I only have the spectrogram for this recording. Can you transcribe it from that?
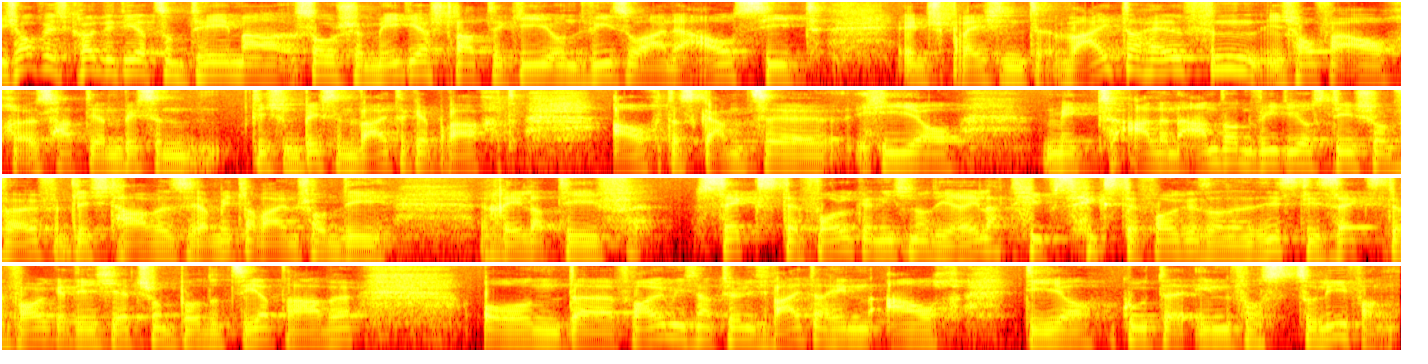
Ich hoffe, ich konnte dir zum Thema Social Media Strategie und wie so eine aussieht entsprechend weiterhelfen. Ich hoffe auch, es hat dir ein bisschen, dich ein bisschen weitergebracht. Auch das Ganze hier mit allen anderen Videos, die ich schon veröffentlicht habe, ist ja mittlerweile schon die relativ sechste Folge, nicht nur die relativ sechste Folge, sondern es ist die sechste Folge, die ich jetzt schon produziert habe und äh, freue mich natürlich weiterhin auch dir gute Infos zu liefern.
